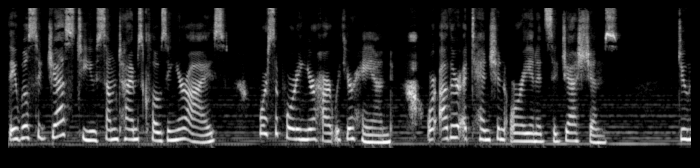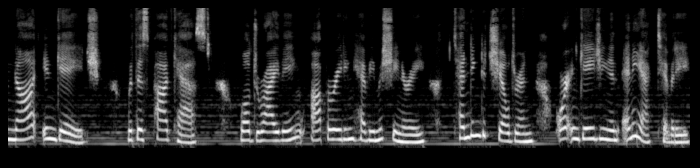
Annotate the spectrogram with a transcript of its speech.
they will suggest to you sometimes closing your eyes or supporting your heart with your hand or other attention oriented suggestions. Do not engage with this podcast while driving, operating heavy machinery, tending to children, or engaging in any activity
